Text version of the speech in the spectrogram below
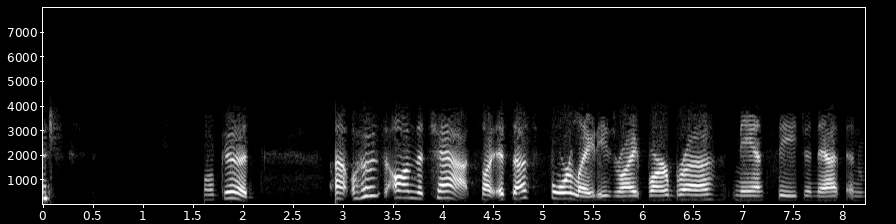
well, good. Uh, who's on the chat? So it's us four ladies, right? Barbara, Nancy, Jeanette, and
